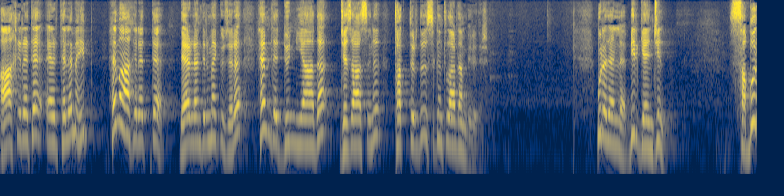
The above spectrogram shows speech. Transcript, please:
ahirete ertelemeyip hem ahirette değerlendirmek üzere hem de dünyada cezasını tattırdığı sıkıntılardan biridir. Bu nedenle bir gencin sabır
